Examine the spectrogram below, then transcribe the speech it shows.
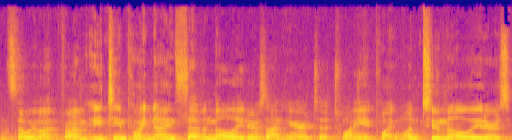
And so we went from 18.97 milliliters on here to 28.12 milliliters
